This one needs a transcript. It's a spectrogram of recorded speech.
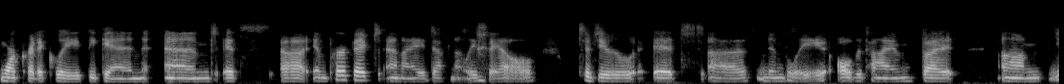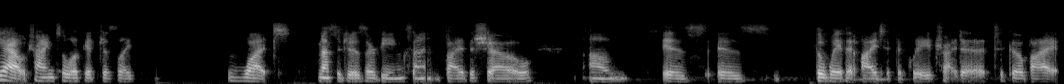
more critically begin. And it's uh, imperfect and i definitely fail to do it uh, nimbly all the time. But um, yeah trying to look at just like what messages are being sent by the show um, is is the way that I typically try to to go by.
